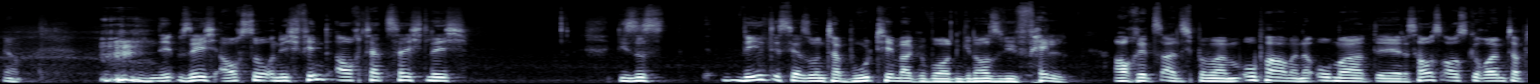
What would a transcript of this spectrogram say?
Ja. Nee, Sehe ich auch so. Und ich finde auch tatsächlich, dieses Wild ist ja so ein Tabuthema geworden, genauso wie Fell. Auch jetzt, als ich bei meinem Opa und meiner Oma der, das Haus ausgeräumt habe,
